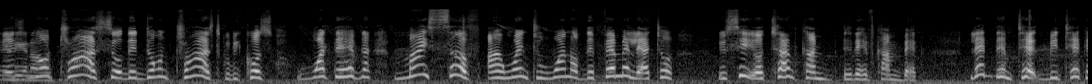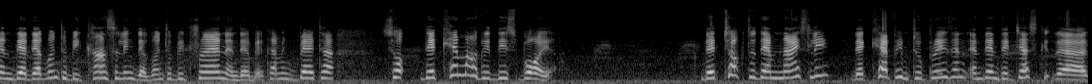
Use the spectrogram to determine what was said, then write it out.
There's no trust, so they don't trust because what they have done. Myself, I went to one of the family. I told, you see, your child come, they have come back. Let them take, be taken there. They're going to be counseling, they're going to be trained, and they're becoming better. So they came out with this boy. They talked to them nicely. They kept him to prison, and then they just uh,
